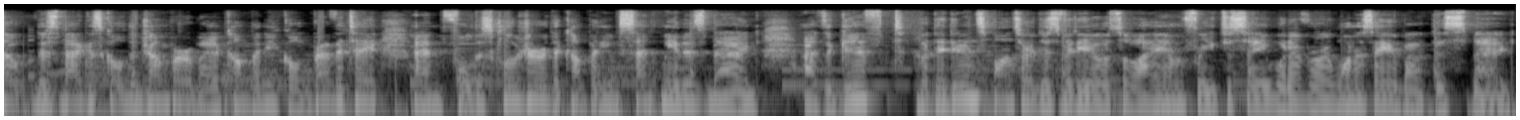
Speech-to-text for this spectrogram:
So this bag is called the Jumper by a company called Brevite and full disclosure the company sent me this bag as a gift but they didn't sponsor this video so I am free to say whatever I want to say about this bag.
